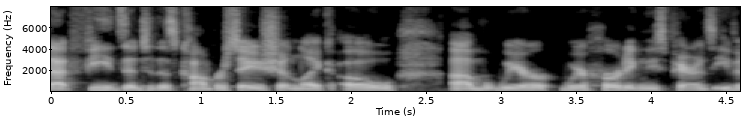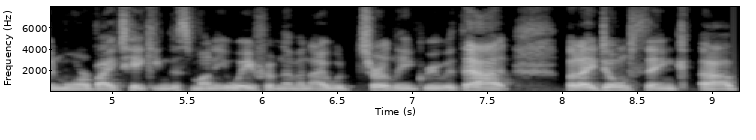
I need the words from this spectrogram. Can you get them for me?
that feeds into this conversation. Like, oh, um, we're we're hurting these parents even more by taking this money away from them, and I would certainly agree with that. But I don't think uh,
